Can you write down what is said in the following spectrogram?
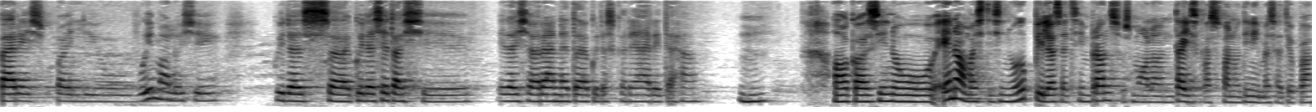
päris palju võimalusi, kuidas, äh, kuidas edasi, edasi areneda ja kuidas karjääri teha mm. -hmm aga sinu, enamasti sinu õpilased siin Prantsusmaal on täiskasvanud inimesed juba?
